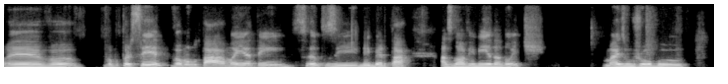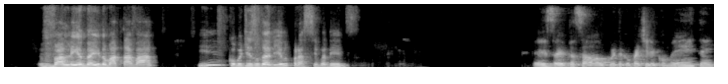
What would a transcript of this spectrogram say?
É, vamos torcer, vamos lutar. Amanhã tem Santos e Libertar, às nove e meia da noite. Mais um jogo valendo aí no Matava. E, como diz o Danilo, para cima deles. É isso aí, pessoal. Curta, compartilhem, comentem.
